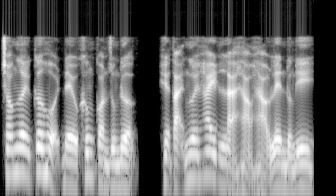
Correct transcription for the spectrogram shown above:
Cho ngươi cơ hội đều không còn dùng được, hiện tại ngươi hay là hảo hảo lên đường đi.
